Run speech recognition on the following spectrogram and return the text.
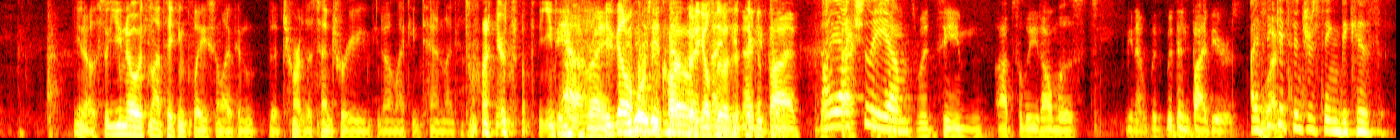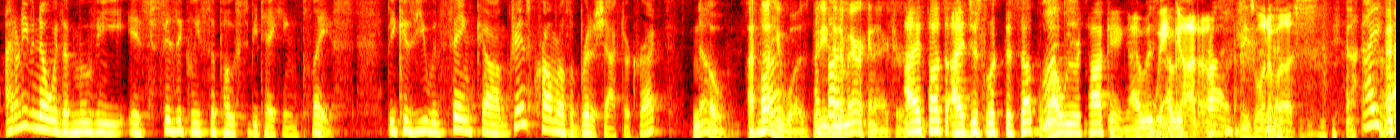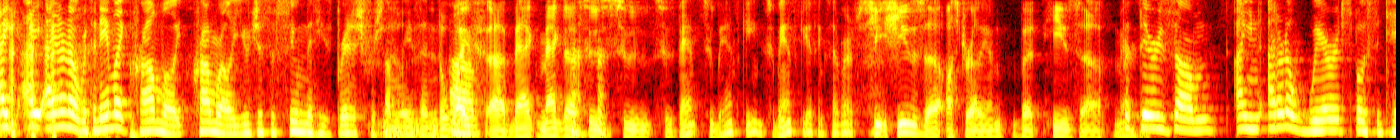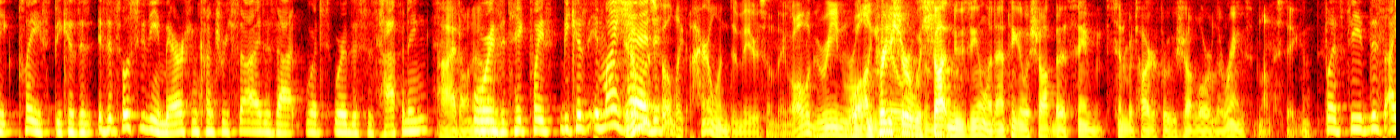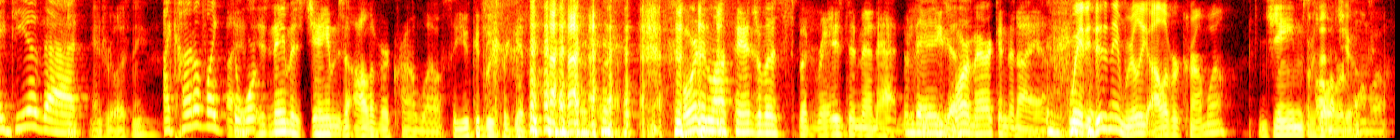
you know, so you know it's not taking place in like in the turn of the century, you know, 1910, 1920 or something. You know? Yeah, right. He's got a horse and cart, but he also has a pickup truck. 1995 I actually, um, would seem obsolete almost, you know, within five years. I think it's interesting because I don't even know where the movie is physically supposed to be taking place. Because you would think um, James Cromwell's a British actor, correct? No, I thought he not? was, I but he's thought- an American actor. I thought I just looked this up while we were talking. I was we I was got surprised. him. He's one of us. I, I, I, I don't know. With a name like Cromwell, Cromwell, you just assume that he's British for some reason. the Um, wife, uh, Mag- Magda Su- Su- Suban- Szubanski, Szubanski, I think is that right? She she's uh, Australian, but he's uh, American. But there's um I I don't know where it's supposed to take place because it, is it supposed to be the American countryside? Is that what's where this is happening? I don't know. Or is it take place because in my head It almost head felt like Ireland to me or something. All the green rolling. well, I'm pretty sure it was shot in New Zealand. I think it was shot by the same cinematographer who shot Lord of the Rings, if I'm not mistaken. but the this idea that Andrew Lesnie. I kind of like the Uh, His, wor- his name is James Oliver Cromwell, so you could be forgiven. Born in Los Angeles, but raised in Manhattan. There He's, you he's go. more American than I am. Wait, is his name really Oliver Cromwell? James Or was that a Oliver joke? Cromwell.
